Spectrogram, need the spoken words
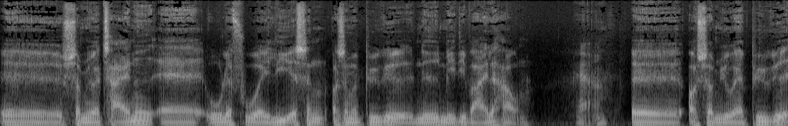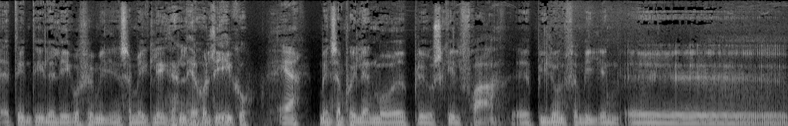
øh, som jo er tegnet af Olafur Eliasson, og som er bygget nede midt i Vejlehavn. Ja. Øh, og som jo er bygget af den del af Lego-familien, som ikke længere laver Lego, Ja. men som på en eller anden måde blev skilt fra øh, Billund-familien, øh,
